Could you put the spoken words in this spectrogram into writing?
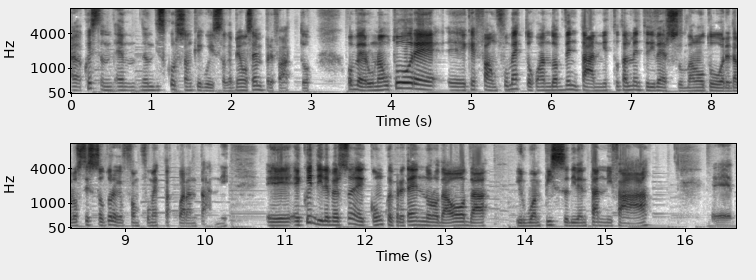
eh, questo è un, è un- è un discorso anche questo che abbiamo sempre fatto, ovvero un autore eh, che fa un fumetto quando ha 20 anni è totalmente diverso da un autore, dallo stesso autore che fa un fumetto a 40 anni. E, e quindi le persone che comunque pretendono da Oda il One Piece di vent'anni fa, eh,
